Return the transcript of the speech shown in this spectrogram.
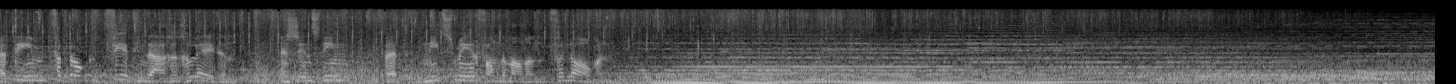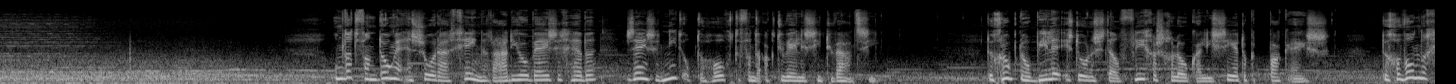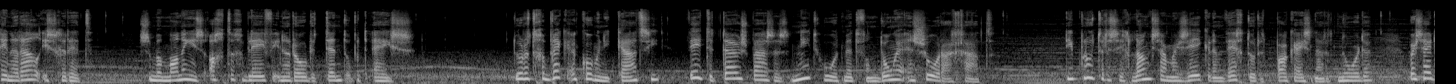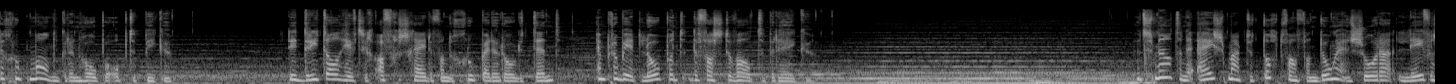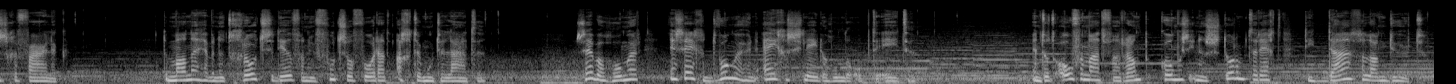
Het team vertrok 14 dagen geleden. En sindsdien werd niets meer van de mannen vernomen. Omdat Van Dongen en Sora geen radio bij zich hebben... zijn ze niet op de hoogte van de actuele situatie. De groep Nobielen is door een stel vliegers gelokaliseerd op het pakijs. De gewonde generaal is gered. Zijn bemanning is achtergebleven in een rode tent op het ijs. Door het gebrek aan communicatie weet de thuisbasis niet hoe het met Van Dongen en Sora gaat. Die ploeteren zich langzaam maar zeker een weg door het pakijs naar het noorden... waar zij de groep Malmgren hopen op te pikken. Dit drietal heeft zich afgescheiden van de groep bij de rode tent... en probeert lopend de vaste wal te breken. Het smeltende ijs maakt de tocht van Van Dongen en Sora levensgevaarlijk. De mannen hebben het grootste deel van hun voedselvoorraad achter moeten laten. Ze hebben honger en zijn gedwongen hun eigen sledehonden op te eten. En tot overmaat van ramp komen ze in een storm terecht die dagenlang duurt.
